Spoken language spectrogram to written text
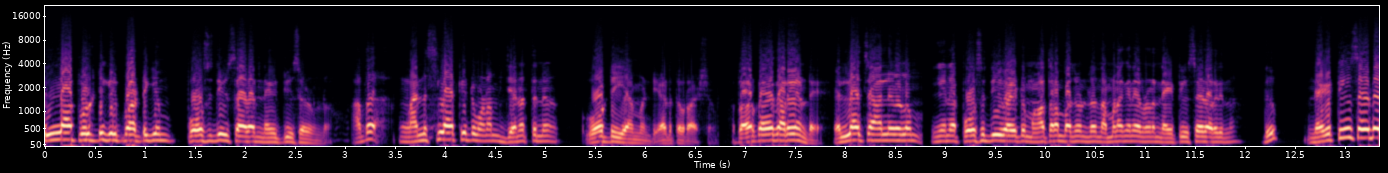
എല്ലാ പൊളിറ്റിക്കൽ പാർട്ടിക്കും positive side and negative side ഉണ്ടോ? അത് മനസ്സിലാക്കിയിട്ട് വേണം ജനത്തിന് വോട്ട് ചെയ്യാൻ വേണ്ടി അടുത്ത പ്രാവശ്യം. അപ്പൊ അവർക്ക് അതൊക്കെ അറിയണ്ടേ? എല്ലാ ചാനലുകളും ഇങ്ങനെ പോസിറ്റീവായിട്ട് മാത്രം പറഞ്ഞുകൊണ്ട് നമ്മളെങ്ങനെ ഇവിടെ നെഗറ്റീവ് സൈഡ് അറിയുന്നത്? ഇത് നെഗറ്റീവ് സൈഡ്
